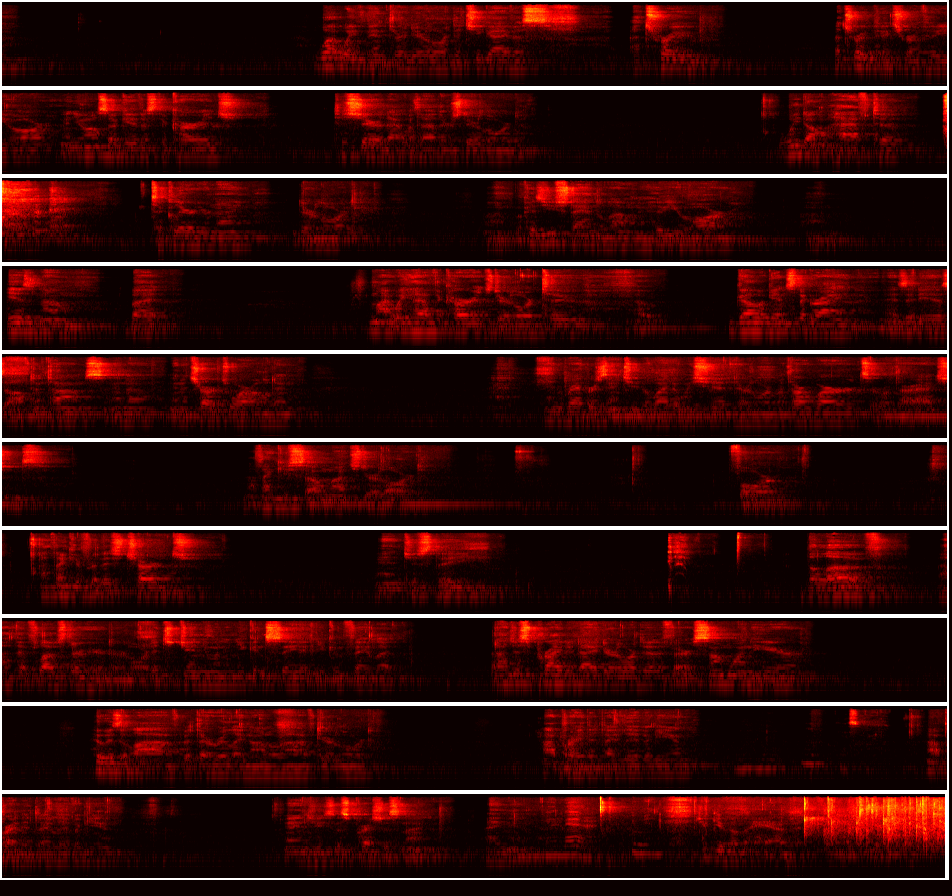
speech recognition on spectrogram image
what we've been through, dear Lord, that you gave us a true a true picture of who you are. And you also give us the courage to share that with others, dear Lord. We don't have to to clear your name dear Lord, um, because you stand alone and who you are um, is known. But might we have the courage, dear Lord, to uh, go against the grain as it is oftentimes in a, in a church world and and represent you the way that we should, dear Lord, with our words or with our actions. I thank you so much, dear Lord for. I thank you for this church and just the the love uh, that flows through here, dear Lord. It's genuine and you can see it, you can feel it. But I just pray today, dear Lord, that if there is someone here who is alive, but they're really not alive, dear Lord, I pray that they live again. Yes. I pray that they live again. In Jesus' precious name, amen. Amen. Amen. Would you give them a hand?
